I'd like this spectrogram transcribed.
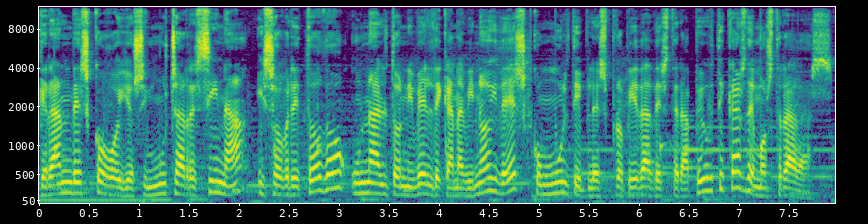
grandes cogollos y mucha resina y sobre todo un alto nivel de cannabinoides con múltiples propiedades terapéuticas demostradas.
